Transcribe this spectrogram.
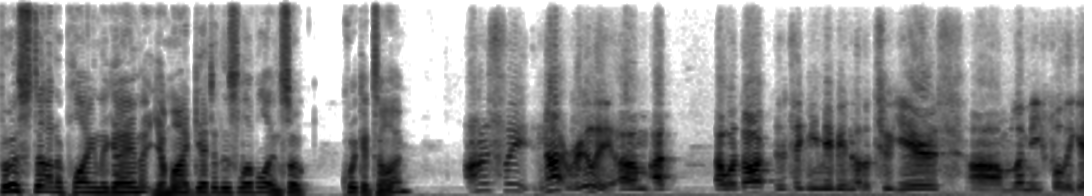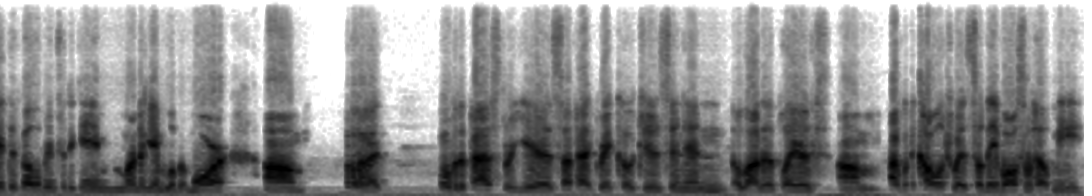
first started playing the game that you might get to this level in so quick a time? Honestly, not really. Um, I I would thought it would take me maybe another two years, um, let me fully get developed into the game, learn the game a little bit more. Um, but over the past three years, I've had great coaches, and then a lot of the players um, I went to college with, so they've also helped me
